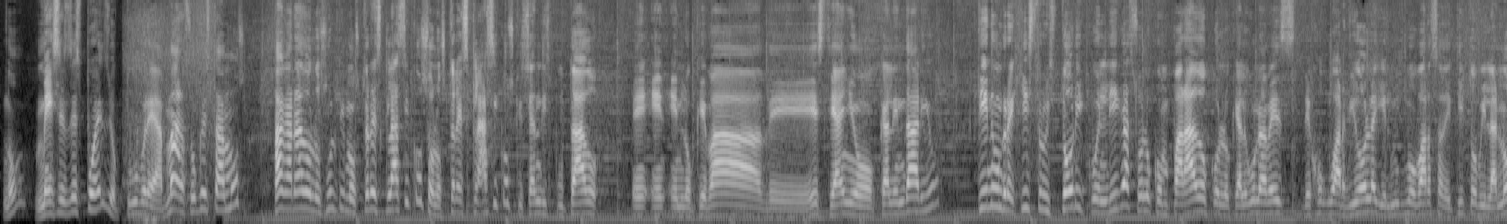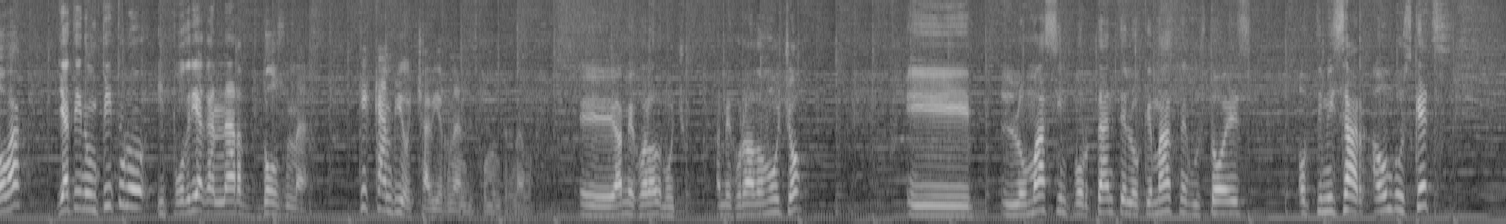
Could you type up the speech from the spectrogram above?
¿no? Meses después, de octubre a marzo que estamos, ha ganado los últimos tres clásicos o los tres clásicos que se han disputado eh, en, en lo que va de este año calendario. Tiene un registro histórico en liga, solo comparado con lo que alguna vez dejó Guardiola y el mismo Barça de Tito Vilanova. Ya tiene un título y podría ganar dos más. ¿Qué cambió Xavi Hernández como entrenador? Eh, ha mejorado mucho, ha mejorado mucho. Y lo más importante, lo que más me gustó es optimizar a un Busquets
